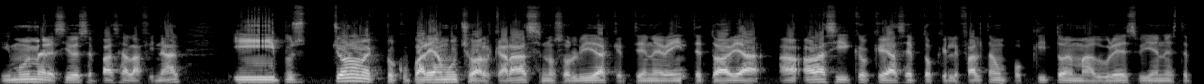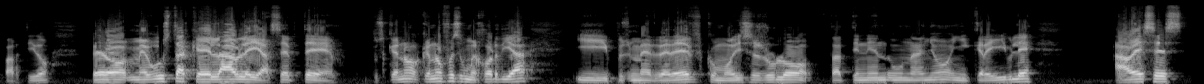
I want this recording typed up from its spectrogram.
y muy merecido ese pase a la final. Y pues yo no me preocuparía mucho. Alcaraz se nos olvida que tiene 20 todavía. Ahora sí creo que acepto que le falta un poquito de madurez bien este partido. Pero me gusta que él hable y acepte pues que no, que no fue su mejor día. Y pues Medvedev, como dice Rulo, está teniendo un año increíble. A veces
